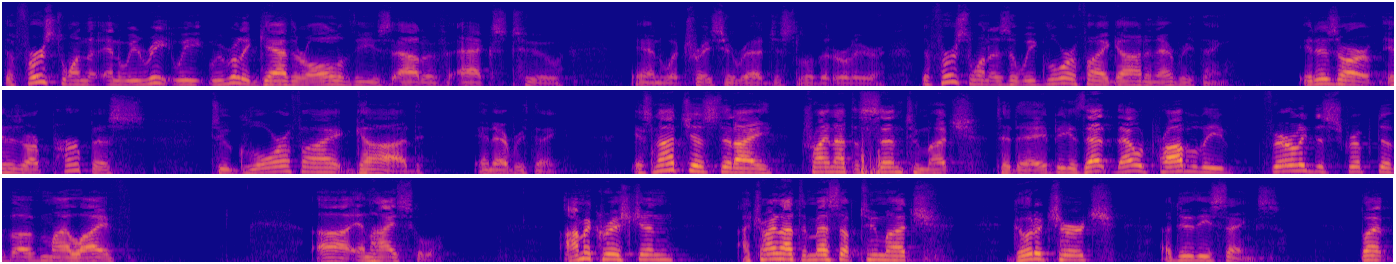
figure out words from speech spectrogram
The first one, and we, re, we, we really gather all of these out of Acts 2 and what Tracy read just a little bit earlier. The first one is that we glorify God in everything. It is our, it is our purpose to glorify God in everything. It's not just that I try not to sin too much today, because that, that would probably be fairly descriptive of my life uh, in high school. I'm a Christian. I try not to mess up too much, go to church, I do these things. But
